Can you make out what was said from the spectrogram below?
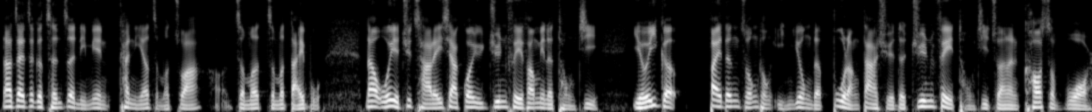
那在这个城镇里面，看你要怎么抓，好怎么怎么逮捕。那我也去查了一下关于军费方面的统计，有一个。拜登总统引用的布朗大学的军费统计专案 Cost of War，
